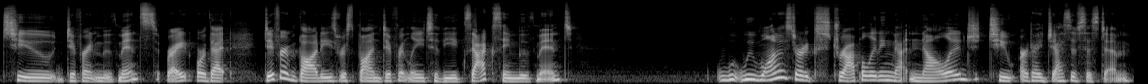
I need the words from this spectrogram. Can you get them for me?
to different movements, right? Or that different bodies respond differently to the exact same movement, we want to start extrapolating that knowledge to our digestive system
